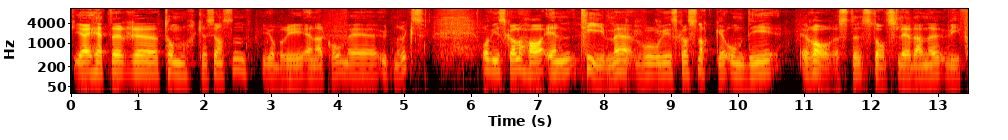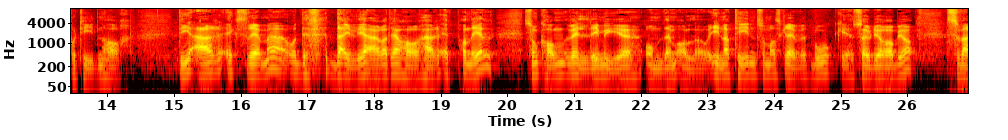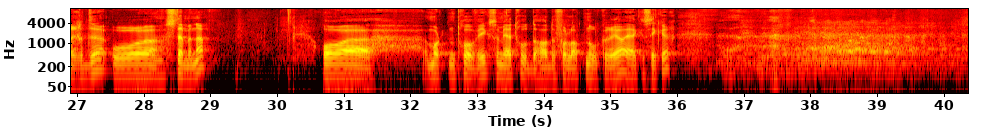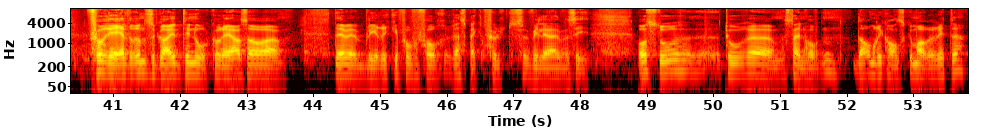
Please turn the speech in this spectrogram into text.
Jeg heter uh, Tom Kristiansen, jobber i NRK med utenriks. Og vi skal ha en time hvor vi skal snakke om de rareste statslederne vi for tiden har. De er ekstreme, og det deilige er at jeg har her et panel som kan veldig mye om dem alle. Og Ina Tin, som har skrevet bok 'Saudi-Arabia', 'Sverdet og stemmene'. Og uh, Morten Tråvik, som jeg trodde hadde forlatt Nord-Korea. Jeg ikke sikker. Forræderens guide til Nord-Korea. Så uh, det blir ikke for, for, respektfullt, vil jeg si. Og stor Tor uh, Steinhovden, det amerikanske marerittet.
